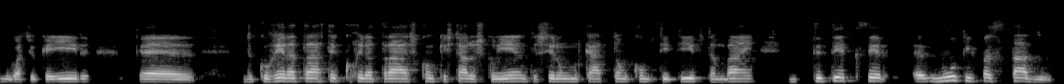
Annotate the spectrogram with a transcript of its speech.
negócio cair, de correr atrás, ter que correr atrás, conquistar os clientes, ser um mercado tão competitivo também, de ter que ser multifacetado,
